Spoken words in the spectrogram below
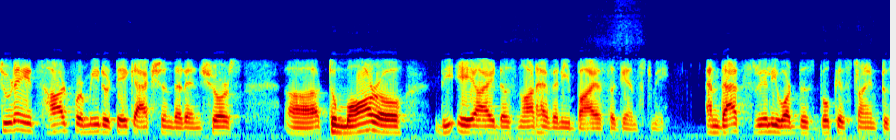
Today, it's hard for me to take action that ensures uh, tomorrow the AI does not have any bias against me. And that's really what this book is trying to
